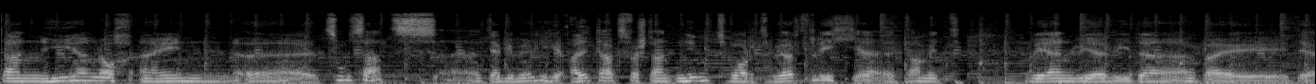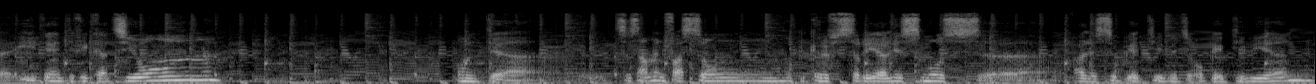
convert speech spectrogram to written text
Dann hier noch ein äh, Zusatz. Äh, der gewöhnliche Alltagsverstand nimmt wortwörtlich. Äh, damit wären wir wieder bei der Identifikation und der Zusammenfassung, Begriffsrealismus, äh, alles Subjektive zu objektivieren.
